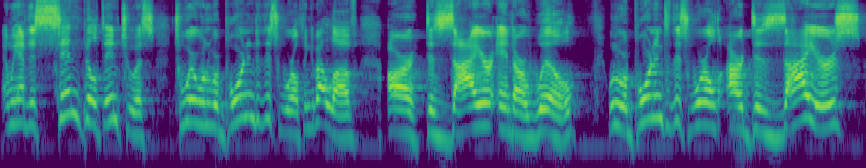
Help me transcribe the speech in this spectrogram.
And we have this sin built into us to where when we're born into this world, think about love, our desire and our will. When we're born into this world, our desires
